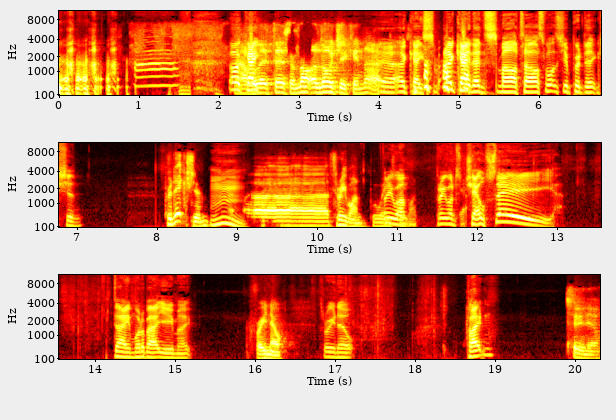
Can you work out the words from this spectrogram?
okay, well, there's a lot of logic in that. Yeah, okay, okay then, smart ass. What's your prediction? Prediction? Mm. Uh, three one. Three one. Three one to yeah. Chelsea. Dane, what about you, mate? Three 0 Three 0 Clayton. 2 0.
